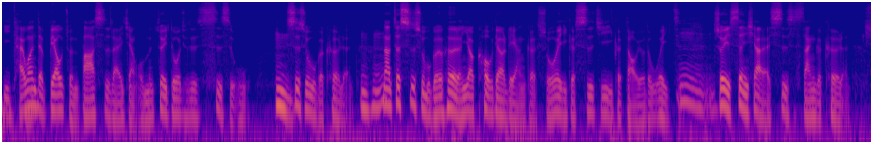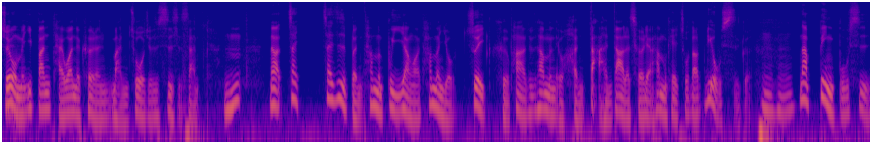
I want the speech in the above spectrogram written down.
以台湾的标准巴士来讲，我们最多就是四十五，四十五个客人。那这四十五个客人要扣掉两个所谓一个司机一个导游的位置，所以剩下来四十三个客人。所以我们一般台湾的客人满座就是四十三。嗯，那在。在日本，他们不一样啊，他们有最可怕的就是他们有很大很大的车辆，他们可以做到六十个。嗯哼，那并不是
